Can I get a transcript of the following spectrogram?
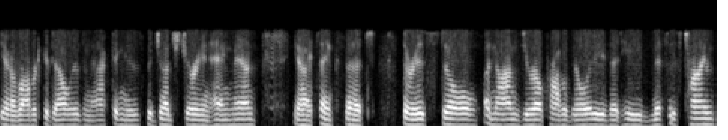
you know, Robert Goodell isn't acting as the judge, jury, and hangman, you know, I think that there is still a non-zero probability that he misses time.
